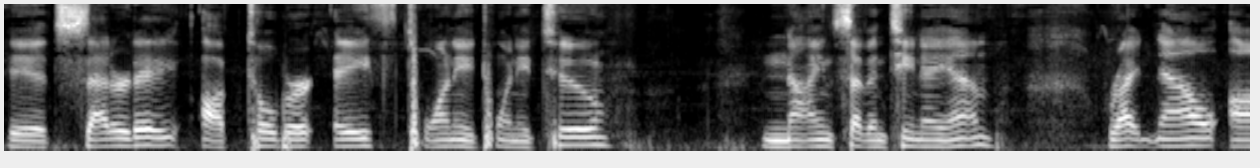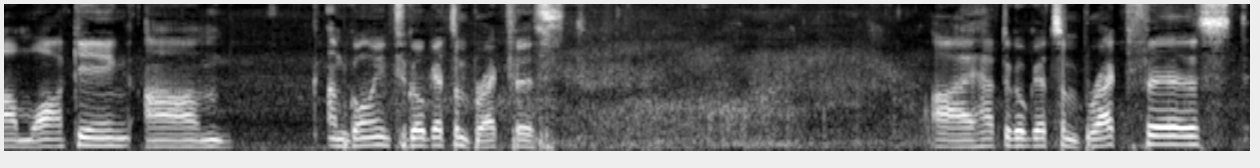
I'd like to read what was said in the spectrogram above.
It's Saturday, October 8th, 2022, 9:17 a.m. Right now, I'm walking. Um, I'm going to go get some breakfast. I have to go get some breakfast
